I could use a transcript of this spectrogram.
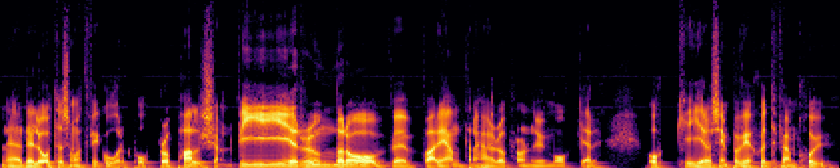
när det låter som att vi går på propulsion. Vi rundar av eh, varianterna här då från Umeåker och ger oss in på V75 7.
